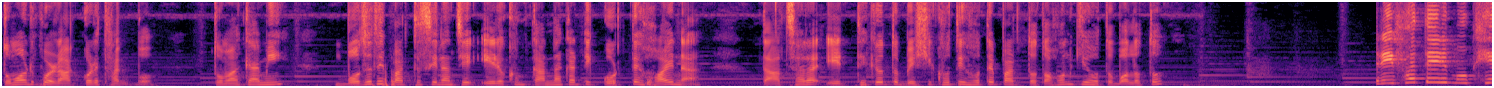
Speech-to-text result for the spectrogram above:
তোমার উপর রাগ করে থাকব। তোমাকে আমি বোঝাতে পারতেছি না যে এরকম কান্নাকাটি করতে হয় না। তাছাড়া এর থেকেও তো বেশি ক্ষতি হতে পারতো তখন কি হতো বলো তো? রিফাতের মুখে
